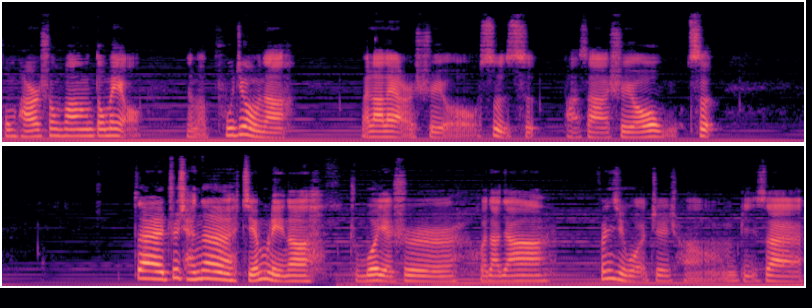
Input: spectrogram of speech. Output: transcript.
红牌，双方都没有。那么扑救呢，维拉雷尔是有四次，巴萨是有五次。在之前的节目里呢，主播也是和大家分析过这场比赛，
